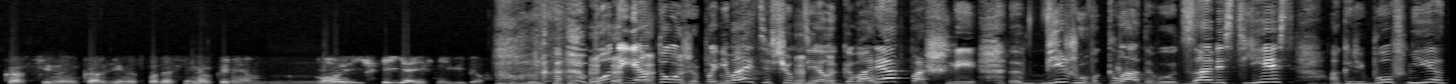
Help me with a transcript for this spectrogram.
картины, корзины с подосиновками, но я их не видел. Вот и я тоже, понимаете, в чем дело? Говорят, пошли, э, вижу, выкладывают, зависть есть, а грибов нет.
